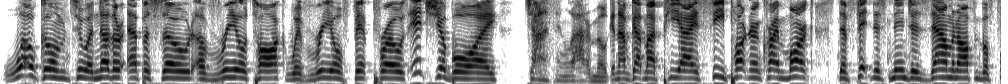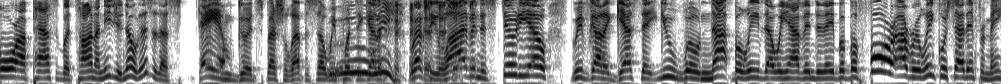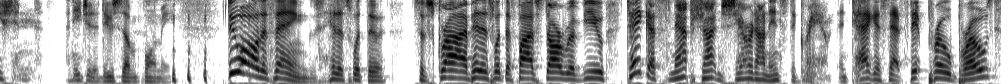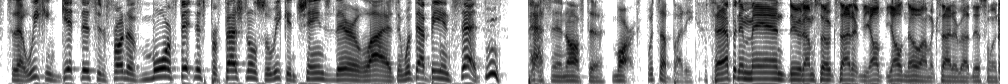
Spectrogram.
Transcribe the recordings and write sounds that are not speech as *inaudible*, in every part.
Welcome to another episode of Real Talk with Real Fit Pros. It's your boy, Jonathan Loudermilk, and I've got my PIC partner in crime, Mark, the fitness ninja Zalmanoff. And before I pass the baton, I need you to know this is a damn good special episode we put together. We're actually live in the studio. We've got a guest that you will not believe that we have in today. But before I relinquish that information, I need you to do something for me. *laughs* do all the things. Hit us with the subscribe, hit us with the five star review, take a snapshot and share it on Instagram, and tag us at FitPro Bros so that we can get this in front of more fitness professionals so we can change their lives. And with that being said, passing it off to Mark. What's up, buddy? What's happening, man? Dude, I'm so excited. Y'all, y'all know I'm excited about this one.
